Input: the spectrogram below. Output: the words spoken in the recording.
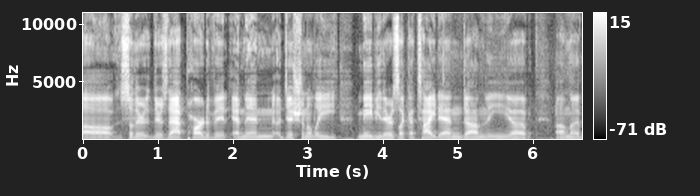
Uh, so there, there's that part of it, and then additionally, maybe there's like a tight end on the uh, on the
